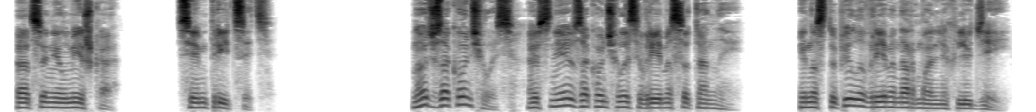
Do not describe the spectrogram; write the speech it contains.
— оценил Мишка. «Семь тридцать». Ночь закончилась, а с нею закончилось время сатаны, и наступило время нормальных людей.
